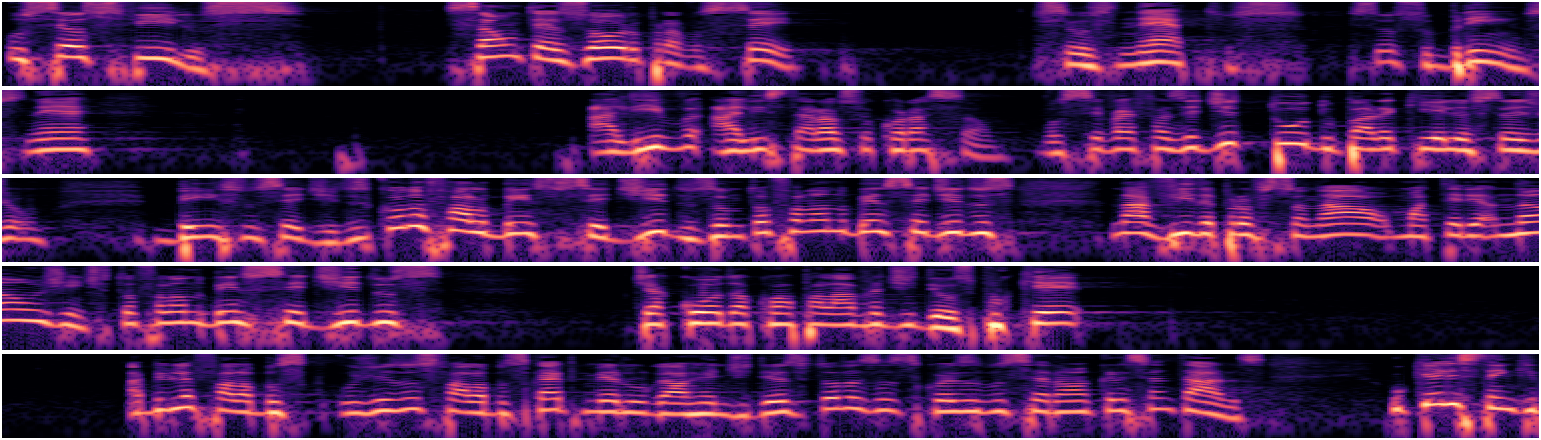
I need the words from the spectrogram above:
os seus filhos são um tesouro para você, seus netos, seus sobrinhos, né? ali, ali estará o seu coração. Você vai fazer de tudo para que eles sejam bem-sucedidos. Quando eu falo bem-sucedidos, eu não estou falando bem-sucedidos na vida profissional, material. Não, gente, estou falando bem-sucedidos de acordo com a palavra de Deus. Porque a Bíblia fala, o Jesus fala, buscar em primeiro lugar o reino de Deus e todas as coisas vos serão acrescentadas. O que eles têm que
